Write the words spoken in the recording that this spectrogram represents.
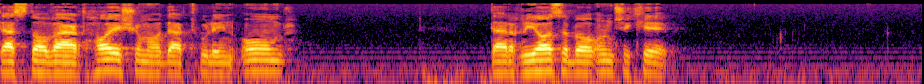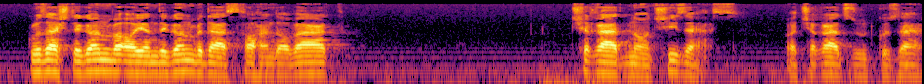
دستاوردهای شما در طول این عمر در قیاس با اونچه که گذشتگان و آیندگان به دست خواهند آورد چقدر ناچیز است و چقدر زود گذر.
